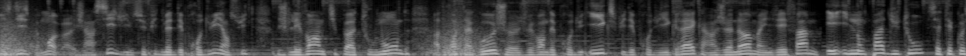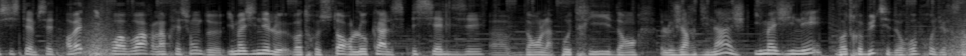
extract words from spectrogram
ils se disent, bah, moi, bah, j'ai un site, il me suffit de mettre des produits, ensuite, je les vends un petit peu à tout le monde, à droite, à gauche, euh, je vais vendre des produits X, puis des produits Y à un jeune homme, à une vieille femme. Et ils n'ont pas du tout cet écosystème. En fait, il faut avoir l'impression de, imaginez votre store local spécialisé euh, dans la poterie, dans le jardinage. Imaginez, votre but, c'est de reproduire ça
